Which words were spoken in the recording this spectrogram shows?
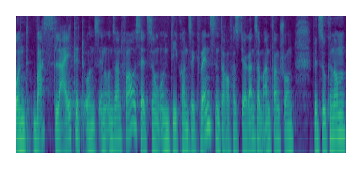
Und was leitet uns in unseren Voraussetzungen? Und die Konsequenzen, darauf hast du ja ganz am Anfang schon Bezug genommen,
